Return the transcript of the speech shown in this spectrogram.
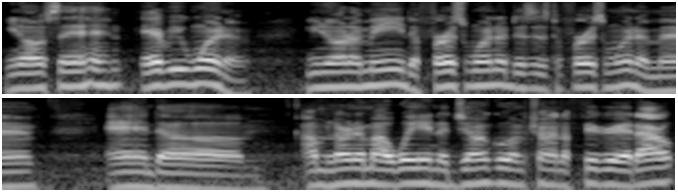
You know what I'm saying? Every winter. You know what I mean? The first winter, this is the first winter, man and um, I'm learning my way in the jungle. I'm trying to figure it out.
